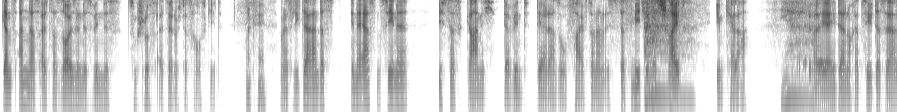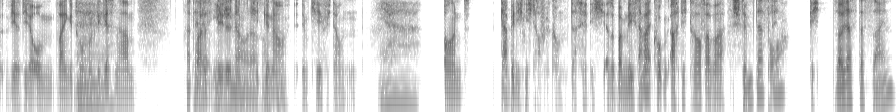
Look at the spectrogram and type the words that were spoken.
ganz anders als das Säuseln des Windes zum Schluss, als er durch das Haus geht. Okay. Und das liegt daran, dass in der ersten Szene ist das gar nicht der Wind, der da so pfeift, sondern ist das Mädchen, was schreit im Keller. Ja. Weil er ja hinterher noch erzählt, dass er, während die da oben Wein getrunken Ja, und gegessen haben, Hat war das Mädel Irina im, oder Ke- so. genau, im Käfig da unten. Ja. Und da bin ich nicht drauf gekommen. Das hätte ich, also beim nächsten Aber- Mal gucken, achte ich drauf, aber Stimmt das denn? boah, ich Soll das das sein?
